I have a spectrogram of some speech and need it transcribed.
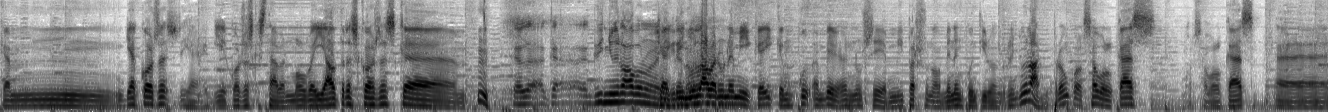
que mm, hi ha coses, hi havia coses que estaven molt bé i altres coses que... Que, que grinyolaven una que mica, grinyolaven no? una mica i que, bé, no sé, a mi personalment em continuen grinyolant, però en qualsevol cas qualsevol cas, eh,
